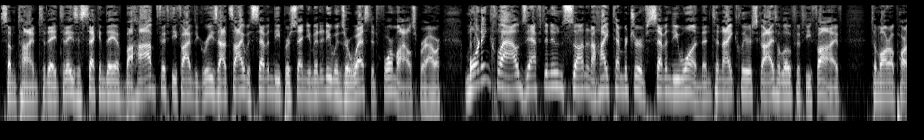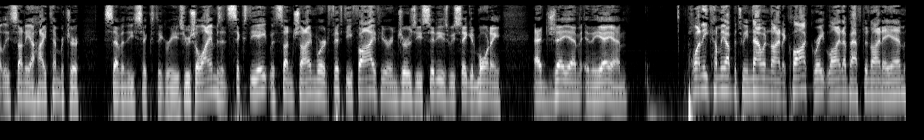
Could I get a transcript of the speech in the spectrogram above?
sometime today. Today's the second day of Bahab, 55 degrees outside with 70% humidity. Winds are west at 4 miles per hour. Morning clouds, afternoon sun, and a high temperature of 71. Then tonight, clear skies, a low 55. Tomorrow, partly sunny, a high temperature 76 degrees. Yerushalayim is at 68 with sunshine. We're at 55 here in Jersey City as we say good morning at JM in the AM. Plenty coming up between now and 9 o'clock. Great lineup after 9 a.m.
